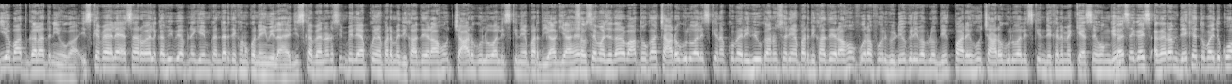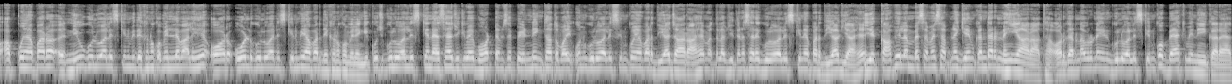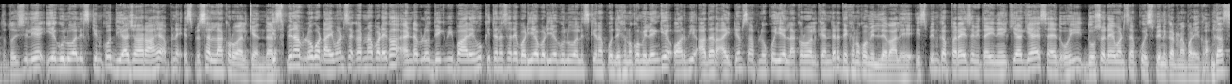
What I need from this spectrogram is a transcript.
ये बात गलत नहीं होगा। इसके पहले ऐसा रॉयल कभी भी अपने गेम के अंदर देखने को नहीं मिला है, जिसका बैनर सिंपली आपको यहाँ पर मैं दिखा दे रहा हूँ। चार गुलवल स्किन यहाँ पर दिया गया है। सबसे मज़ेदार बात होगा, चारों गुलवल स्किन आपको मैं रिव्यू के अनुसार यहाँ पर दिखा दे रहा हूँ। पूरा फुल वीडियो के लिए आप लोग देख पा रहे हो, चारों गुलवल स्किन देखने में कैसे होंगे। वैसे गाइस अगर हम देखें तो भाई देखो, आपको यहाँ पर न्यू गुलवल स्किन भी देखने को मिलने वाले हैं और ओल्ड गुलवल स्किन भी यहाँ पर देखने को मिलेंगे। कुछ गुलवल स्किन ऐसा है जो कि भाई बहुत टाइम से पेंडिंग था तो भाई उन गुलवल स्किन को यहाँ पर दिया जा रहा है। मतलब जितने सारे गुलवल स्किन यहाँ पर दिया गया है, ये काफ़ी लंबे समय से अपने गेम के अंदर नहीं आ रहा था और गर्नावरो ने इन गुलवल स्किन को बैक भी नहीं कराया था। तो इसलिए ये गुलवल स्किन को दिया जा रहा है अपने स्पेशल लक रॉयल के अंदर। स्पिन आप लोगों को डायमंड से करना पड़ेगा एंड आप लोग देख भी पा रहे हो कितने सारे बढ़िया बढ़िया गुलवल स्किन आपको देखने को मिलेंगे और भी अदर आइटम्स आप लोग को ये लक रॉयल के अंदर देखने को मिलने वाले हैं। स्पिन का प्राइस अभी तय नहीं किया गया है शायद वही दो डायमंड से आपको स्पिन करना पड़ेगा। दस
